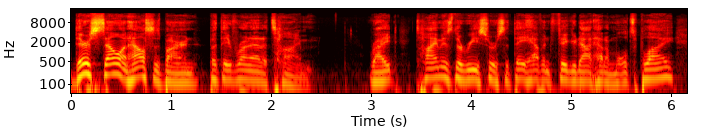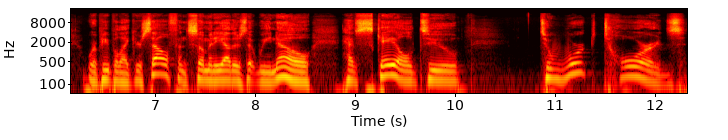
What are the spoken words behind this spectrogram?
they're selling houses, Byron, but they've run out of time, right? Time is the resource that they haven't figured out how to multiply, where people like yourself and so many others that we know have scaled to, to work towards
